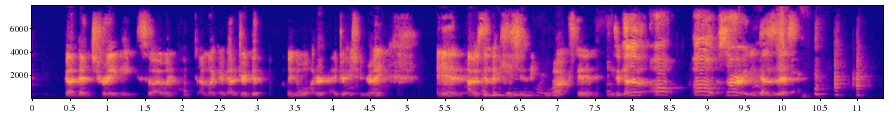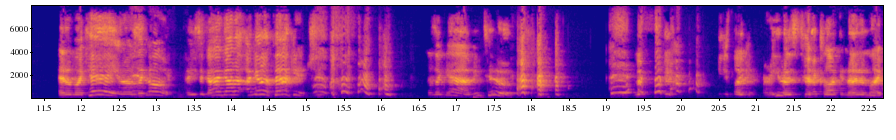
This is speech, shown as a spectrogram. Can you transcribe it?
got done training, so I went. I'm like, I got to drink a thing of water, hydration, right? And I was in the kitchen. And he walks in. He's like, oh, oh, oh, sorry. And he does this, and I'm like, hey, and I was like, oh, and he's like, I got a, I got a package. I was like, yeah, me too. But he's like, you know, it's 10 o'clock at night. I'm like,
